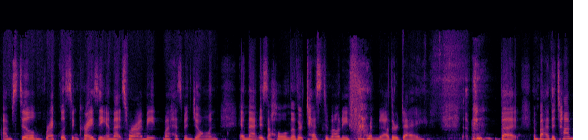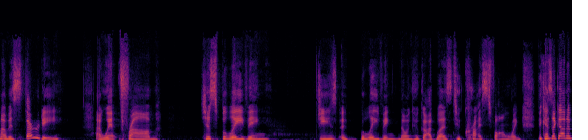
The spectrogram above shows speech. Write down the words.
I'm still reckless and crazy, and that's where I meet my husband John, and that is a whole nother testimony for another day. but and by the time I was 30, I went from just believing Jesus, uh, believing, knowing who God was, to Christ following. Because I got a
